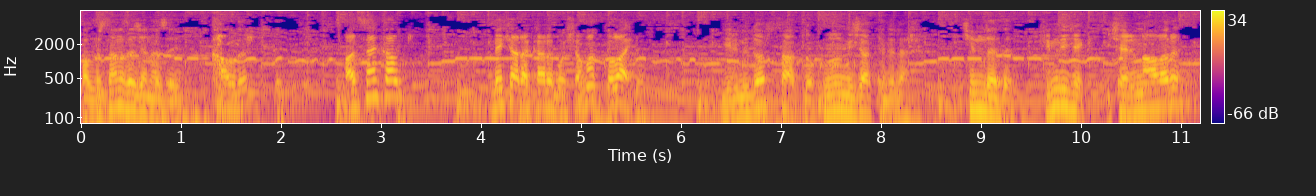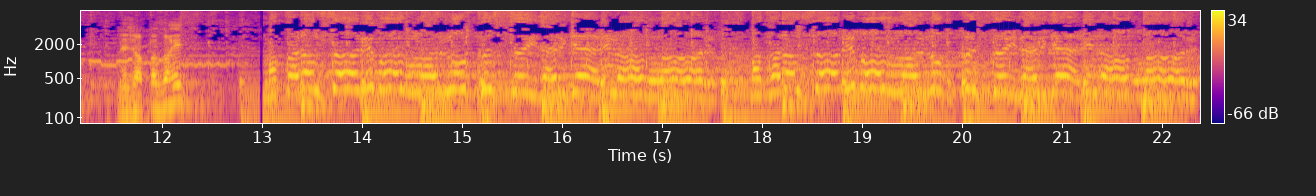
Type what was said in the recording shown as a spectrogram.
Kaldırsanıza cenazeyi. Kaldır. Hadi sen kaldır. Bekara karı boşamak kolay. 24 saat dokunulmayacak dediler. Kim dedi? Kim diyecek? İçerinin ağları. Necat'la Zahit. Makaram sarı bağlar, o kız söyler gelin ağlar. Makaram sarı bağlar,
